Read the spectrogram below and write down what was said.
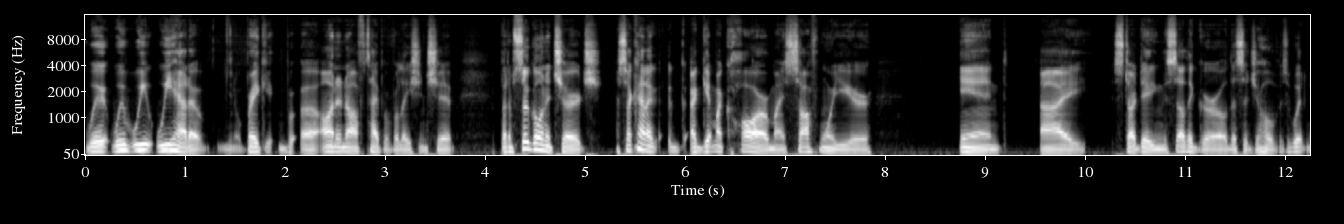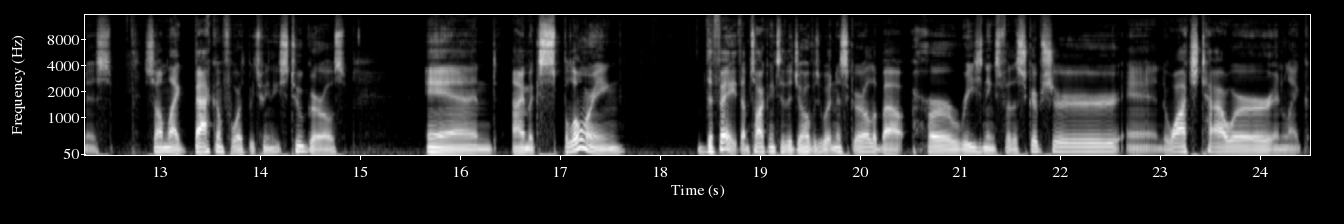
we we we we had a you know break uh, on and off type of relationship, but I'm still going to church. So I kind of I get my car my sophomore year, and I start dating this other girl that's a Jehovah's Witness. So I'm like back and forth between these two girls, and I'm exploring the faith. I'm talking to the Jehovah's Witness girl about her reasonings for the scripture and the watchtower and like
